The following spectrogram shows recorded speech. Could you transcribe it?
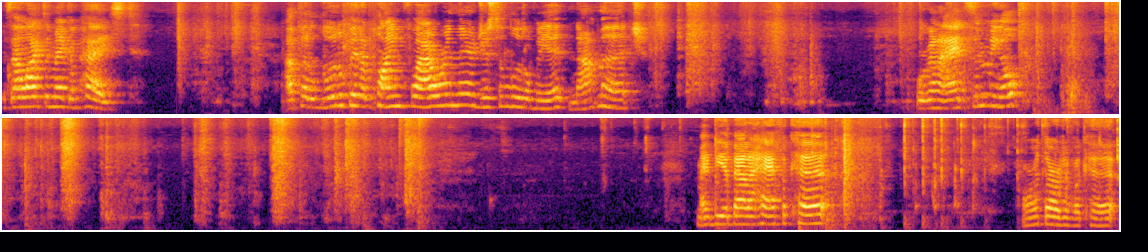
is I like to make a paste. I put a little bit of plain flour in there, just a little bit, not much. We're going to add some milk. Maybe about a half a cup or a third of a cup.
